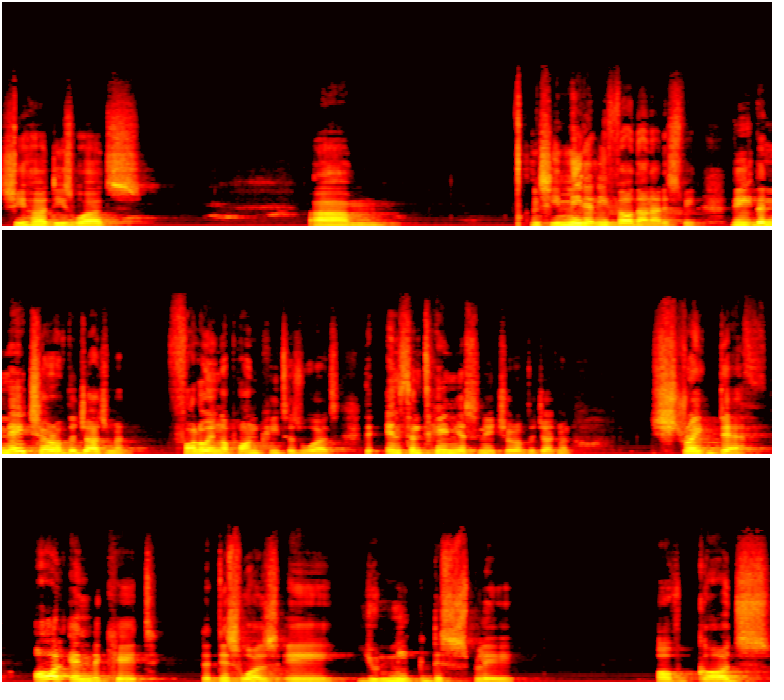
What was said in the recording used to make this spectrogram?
She heard these words. Um, and she immediately fell down at his feet. The, the nature of the judgment, following upon Peter's words, the instantaneous nature of the judgment, straight death, all indicate that this was a unique display of God's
